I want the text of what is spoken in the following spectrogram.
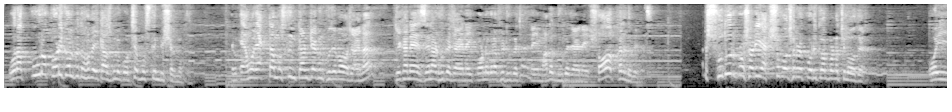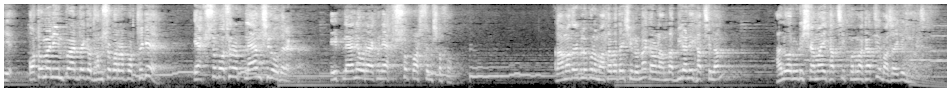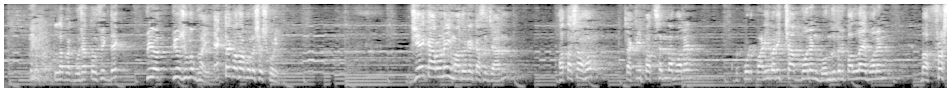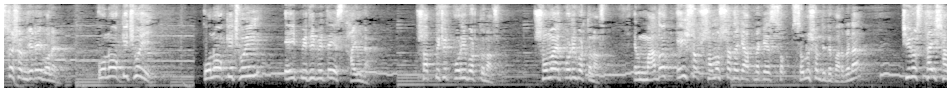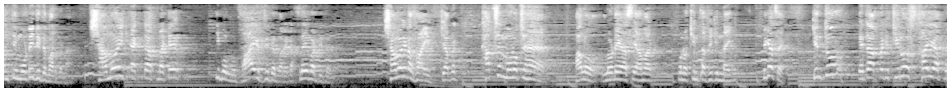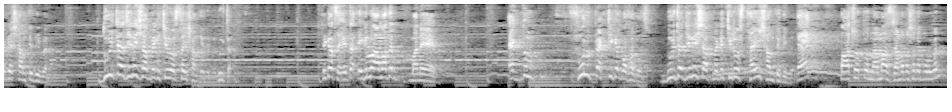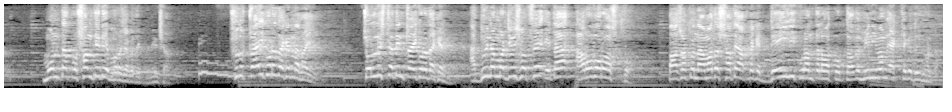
ওরা পুরো পরিকল্পিতভাবে এই কাজগুলো করছে মুসলিম বিশ্বের মধ্যে। এবং এমন একটা মুসলিম কান্ট্রি এখন খুঁজে পাওয়া যায় না, যেখানে জেনা ঢুকে যায় নাই পর্নোগ্রাফি ঢুকে যায় নাই, মাদক ঢুকে যায় নাই, সবখানে ঢুকে গেছে। সুদূর প্রসারী একশো বছরের পরিকল্পনা ছিল ওদের। ওই অটোম্যান এম্পায়ারটাকে ধ্বংস করার পর থেকে একশো বছরের প্ল্যান ছিল ওদের একটা। এই প্ল্যানে ওরা এখন একশো পার্সেন্ট সফল। আর আমাদের এগুলো কোনো মাথা ব্যথাই ছিল না, কারণ আমরা বিরিয়ানি খাচ্ছিলাম, হালুয়া, রুটি, শ্যামাই খাচ্ছি, খোরমা খাচ্ছি, বাসায় গিয়ে ঘুমাচ্ছি। আল্লাহ বোঝার তৌফিক দেখ। প্রিয় প্রিয় যুবক ভাই, একটা কথা বলে শেষ করি। যে কারণেই মাদকের কাছে যান, হতাশা হোক, চাকরি পাচ্ছেন না বলেন পারিবারিক চাপ বলেন, বন্ধুদের পাল্লায় বলেন, বা ফ্রাস্ট্রেশন যেটাই বলেন, কোনো কিছুই কোনো কিছুই এই পৃথিবীতে স্থায়ী না। সবকিছুর পরিবর্তন আছে, সময়ের পরিবর্তন আছে, এবং মাদক এই সব সমস্যা থেকে আপনাকে সলিউশন দিতে পারবে না, চিরস্থায়ী শান্তি মোটেই দিতে পারবে না। সাময়িক একটা আপনাকে, কি বলব ভাইভ দিতে পারে, একটা ফ্লেভার দিতে পারে। সাময়িক একটা ভাইভ যে আপনি খাচ্ছেন, মনে হচ্ছে হ্যাঁ ভালো, লোডে আছি, আমার কোনো চিন্তা ফিকির নাই। ঠিক আছে? কিন্তু এটা আপনাকে চিরস্থায়ী আপনাকে শান্তি দিবে না। দুইটা জিনিস আপনাকে চিরস্থায়ী শান্তি দিবে, দুইটা। ঠিক আছে? এটা, এগুলো আমাদের মানে একদম ফুল প্র্যাকটিক্যাল কথা বলছি। দুইটা জিনিস আপনাকে চিরস্থায়ী শান্তি দিবে। এক, পাঁচ অক্ট নামাজ জামাতার সাথে পড়বেন। মনটা প্রশান্তি দিয়ে ভরে যাবে দেখবেন, ইনশাআল্লাহ। শুধু ট্রাই করে দেখেন না ভাই। চল্লিশটা দিন ট্রাই করে দেখেন। আর দুই নম্বর জিনিস হচ্ছে, এটা আরও বড় অস্ত্র। পাঁচ অক্ট নামাজের সাথে আপনাকে ডেইলি কোরআন তেলাওয়াত করতে হবে মিনিমাম এক থেকে দুই ঘণ্টা।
